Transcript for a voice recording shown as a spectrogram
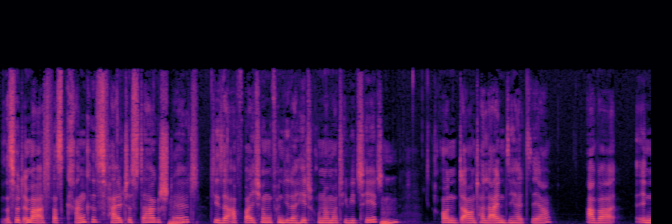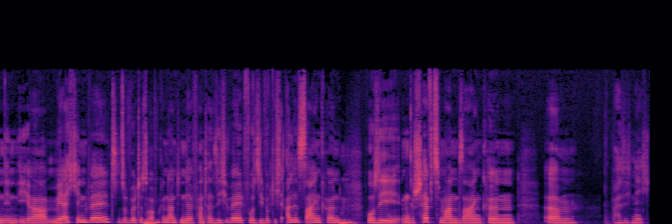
es wird immer als was Krankes, Falsches dargestellt, mhm. diese Abweichung von dieser Heteronormativität. Mhm. Und darunter leiden sie halt sehr. Aber in, in ihrer Märchenwelt, so wird es mhm. oft genannt, in der Fantasiewelt, wo sie wirklich alles sein können, mhm. wo sie ein Geschäftsmann sein können, ähm, weiß ich nicht,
